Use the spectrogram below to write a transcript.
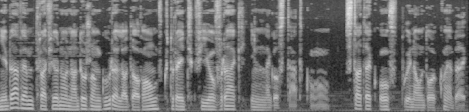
Niebawem trafiono na dużą górę lodową, w której tkwił wrak innego statku. Statek ów płynął do Quebec.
